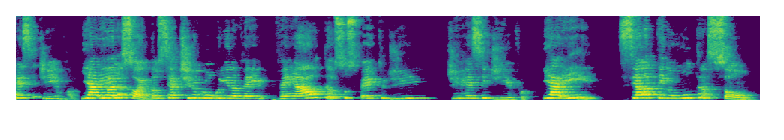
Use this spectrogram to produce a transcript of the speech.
recidiva. E aí, olha só, então se a tiroglobulina vem, vem alta, eu suspeito de, de recidiva. E aí, se ela tem um ultrassom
